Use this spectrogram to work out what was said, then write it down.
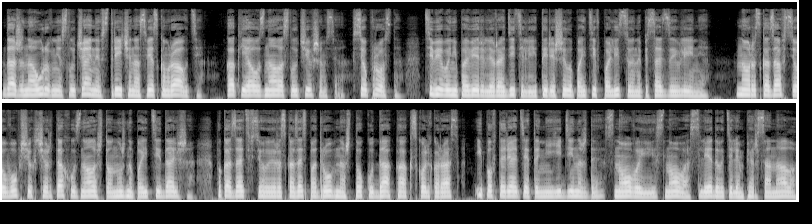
даже на уровне случайной встречи на светском рауте. Как я узнала о случившемся? Все просто. Тебе бы не поверили родители, и ты решила пойти в полицию и написать заявление. Но, рассказав все в общих чертах, узнала, что нужно пойти дальше, показать все и рассказать подробно, что, куда, как, сколько раз, и повторять это не единожды, снова и снова, следователям, персоналу,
